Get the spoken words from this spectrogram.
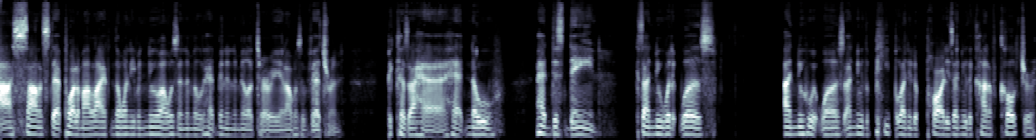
I silenced that part of my life. No one even knew I was in the mil- had been in the military and I was a veteran because I had had no I had disdain because I knew what it was. I knew who it was. I knew the people. I knew the parties. I knew the kind of culture.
